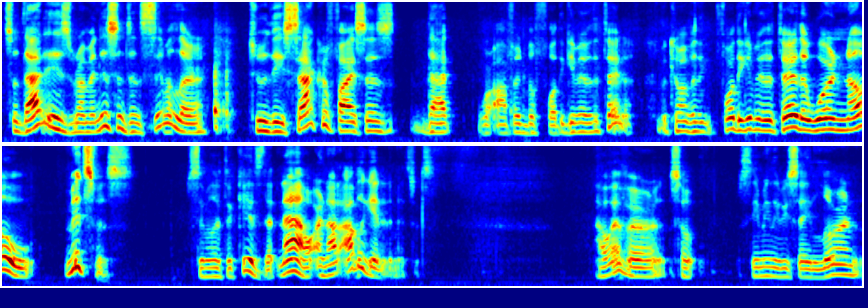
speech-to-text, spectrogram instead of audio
So that is reminiscent and similar to the sacrifices that were offered before the giving of the Torah. Before the giving of the Torah, there were no mitzvahs, similar to kids that now are not obligated to mitzvahs. However, so seemingly we say learn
